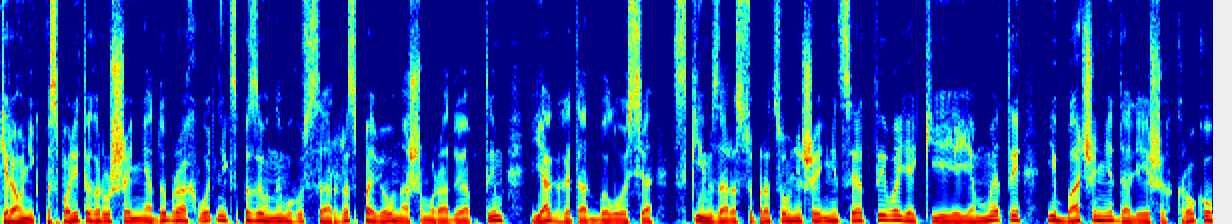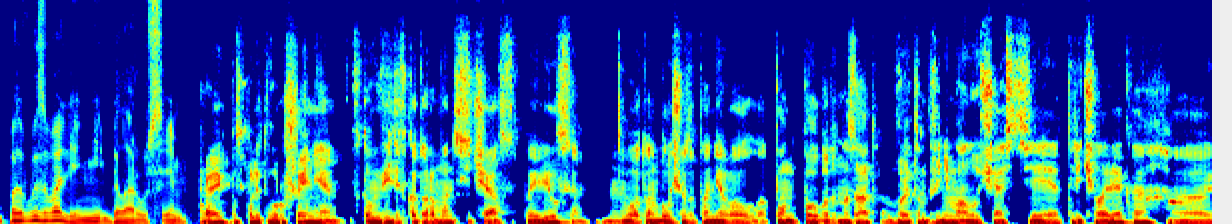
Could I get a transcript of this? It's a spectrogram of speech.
Кіраўнік паспалітага рушэння добраахвотнік з пазыўным гусар распавёў нашаму радыё аб тым як гэта адбылося з кім зараз супрацоўнічае ініцыятыва які якія яе мэты і бачанне далейших крокаў по вызваленні беларуси проект посполитворушения в том виде в котором он сейчас появился вот он был еще запланировал пом полгода назад в этом принимал участие три человека э,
